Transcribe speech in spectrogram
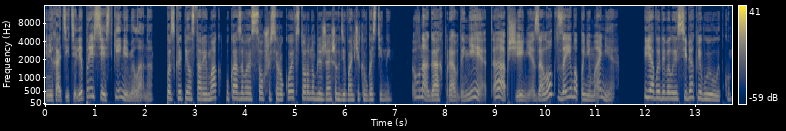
«Не хотите ли присесть, Кине Милана?» проскрипел старый маг, указывая ссохшейся рукой в сторону ближайших диванчиков гостиной. В ногах, правда, нет, а общение — залог взаимопонимания. Я выдавила из себя кривую улыбку.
